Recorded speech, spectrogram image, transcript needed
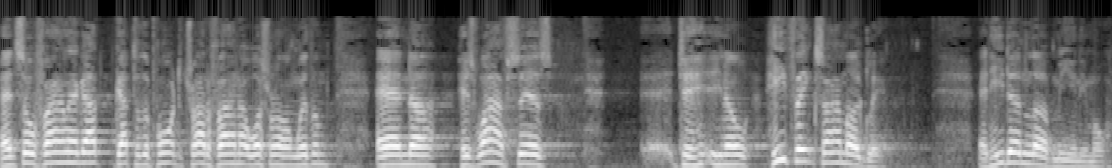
And so finally I got, got to the point to try to find out what's wrong with him. And, uh, his wife says, uh, to, you know, he thinks I'm ugly and he doesn't love me anymore.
